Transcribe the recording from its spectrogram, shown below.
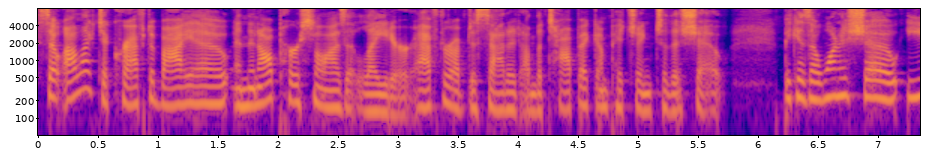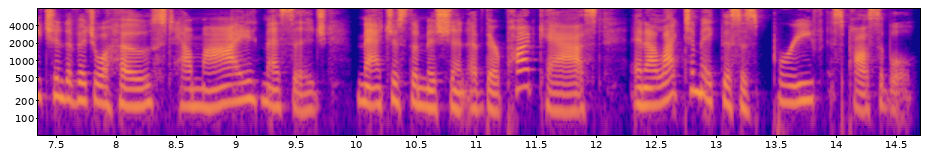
So I like to craft a bio and then I'll personalize it later after I've decided on the topic I'm pitching to the show because I want to show each individual host how my message matches the mission of their podcast. And I like to make this as brief as possible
